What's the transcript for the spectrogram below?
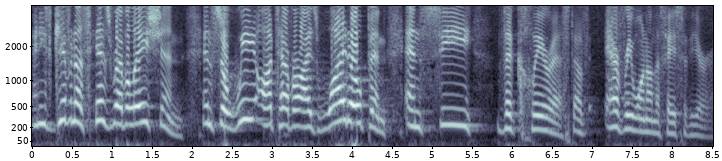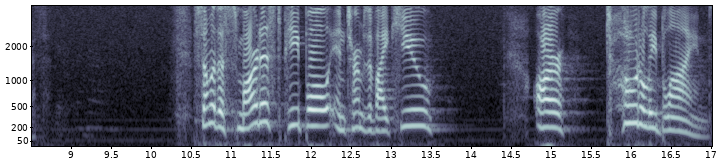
And He's given us His revelation. And so we ought to have our eyes wide open and see the clearest of everyone on the face of the earth. Some of the smartest people in terms of IQ are totally blind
